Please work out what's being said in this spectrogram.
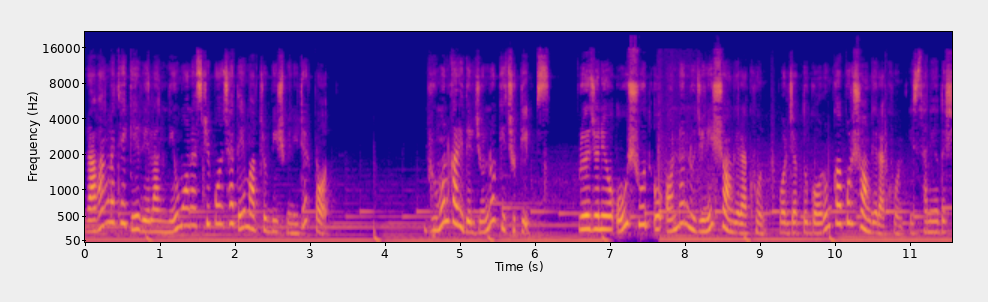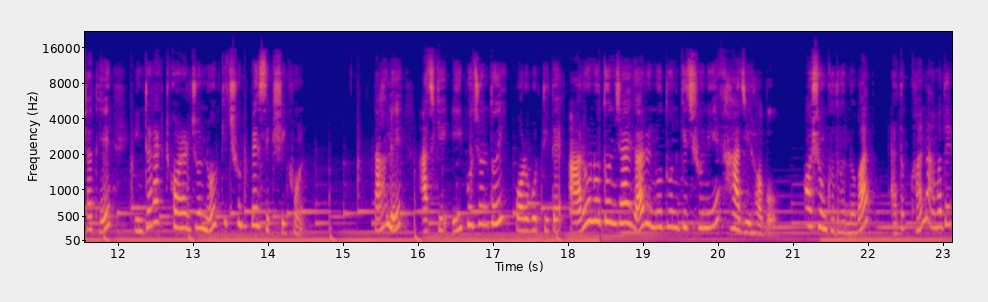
রাভাংলা থেকে রেলাং নিউ মনাস্ট্রি পৌঁছাতে মাত্র বিশ মিনিটের পথ। ভ্রমণকারীদের জন্য কিছু টিপস। প্রয়োজনীয় ঔষধ ও অন্যান্য জিনিস সঙ্গে রাখুন। পর্যাপ্ত গরম কাপড় সঙ্গে রাখুন। স্থানীয়দের সাথে ইন্টারাক্ট করার জন্য কিছু বেসিক শিখুন। তাহলে আজকে এই পর্যন্তই। পরবর্তীতে আরও নতুন জায়গার নতুন কিছু নিয়ে হাজির হব। অসংখ্য ধন্যবাদ। এতক্ষণ আমাদের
